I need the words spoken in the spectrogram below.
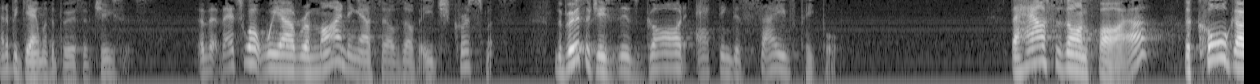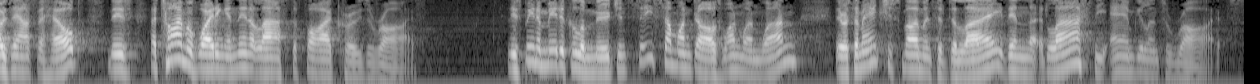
And it began with the birth of Jesus. That's what we are reminding ourselves of each Christmas. The birth of Jesus is God acting to save people. The house is on fire. The call goes out for help. There's a time of waiting and then at last the fire crews arrive. There's been a medical emergency. Someone dials 111. There are some anxious moments of delay. Then at last the ambulance arrives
